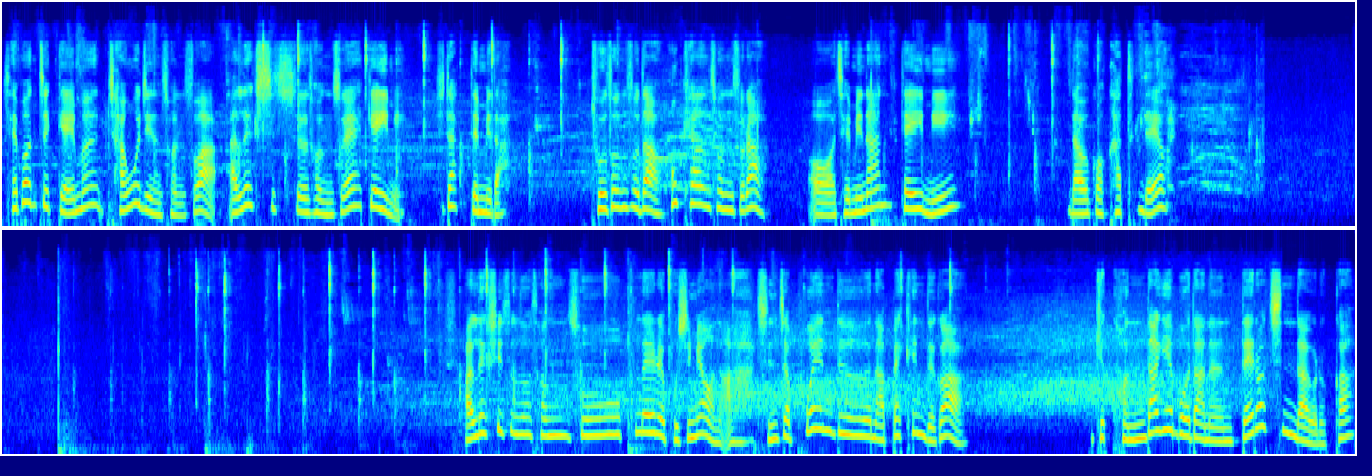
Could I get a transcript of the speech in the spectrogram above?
세 번째 게임은 장우진 선수와 알렉시스 선수의 게임이 시작됩니다. 두 선수 다 호쾌한 선수라 어, 재미난 게임이 나올 것 같은데요. 알렉시스 선수 플레이를 보시면 아 진짜 포핸드나 백핸드가 이렇게 건다기보다는 때려친다 그럴까?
